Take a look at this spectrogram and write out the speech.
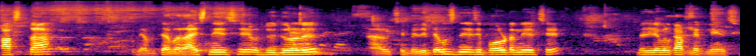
পাস্তা তারপরে আবার রাইস নিয়েছে দুই ধরনের। আর হচ্ছে ভেজিটেবলস নিয়েছে, পরোটা নিয়েছে ভেজিটেবল কাটলেট নিয়েছে।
